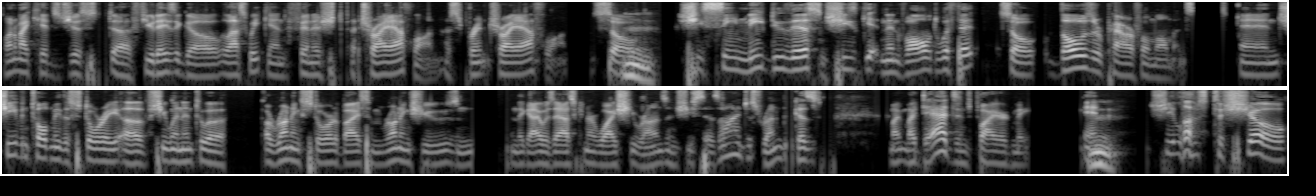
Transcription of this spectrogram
One of my kids just uh, a few days ago, last weekend, finished a triathlon, a sprint triathlon. So mm. she's seen me do this and she's getting involved with it. So those are powerful moments. And she even told me the story of she went into a a running store to buy some running shoes and and the guy was asking her why she runs and she says oh, i just run because my, my dad's inspired me and mm. she loves to show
